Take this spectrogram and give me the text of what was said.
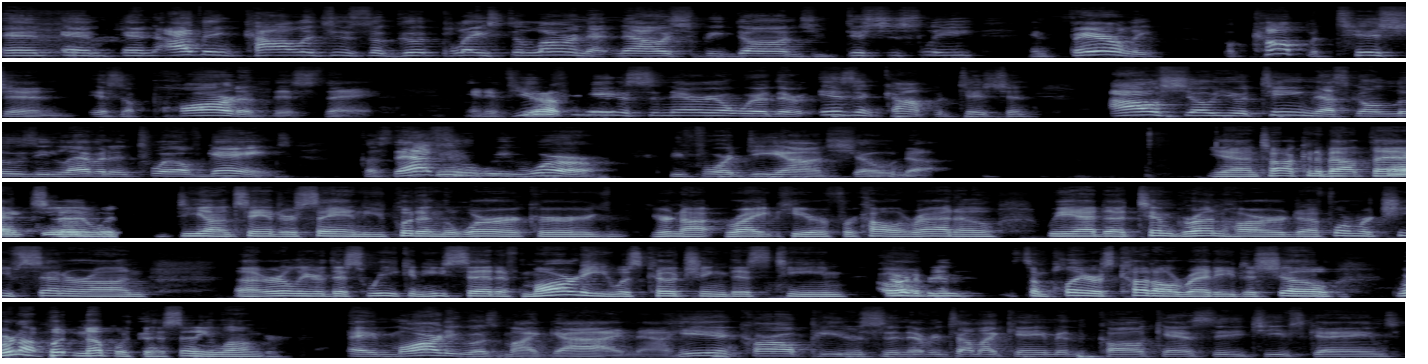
And and and I think college is a good place to learn that. Now it should be done judiciously and fairly, but competition is a part of this thing. And if you Yep. create a scenario where there isn't competition, I'll show you a team that's going to lose 11 and 12 games because that's who Mhm. we were before Deion showed up. Yeah, and talking about that uh, with Deion Sanders saying you put in the work or you're not right here for Colorado. We had uh, Tim Grunhard, uh, former chief center, on uh, earlier this week, and he said if Marty was coaching this team, there would have Oh. been some players cut already to show we're not putting up with this any longer. Hey, Marty was my guy now. He and Carl Peterson, every time I came in to call Kansas City Chiefs games,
